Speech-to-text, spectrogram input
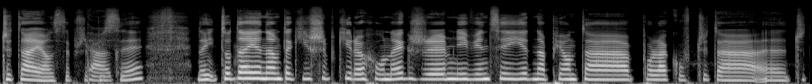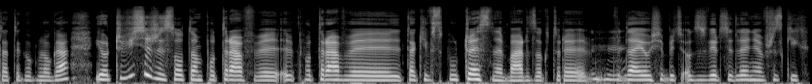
czytając te przepisy. Tak. No i to daje nam taki szybki rachunek, że mniej więcej jedna piąta Polaków czyta, e, czyta tego bloga. I oczywiście, że są tam potrawy, potrawy takie współczesne bardzo, które mhm. wydają się być odzwierciedleniem wszystkich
